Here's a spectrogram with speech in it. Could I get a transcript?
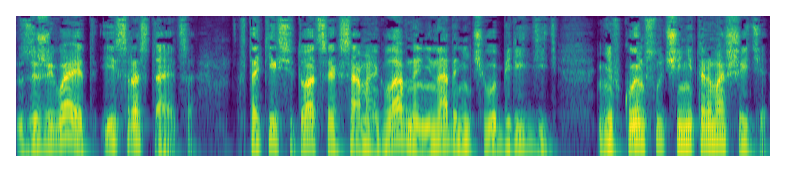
заживает и срастается. В таких ситуациях самое главное, не надо ничего бередить. Ни в коем случае не тормошите.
